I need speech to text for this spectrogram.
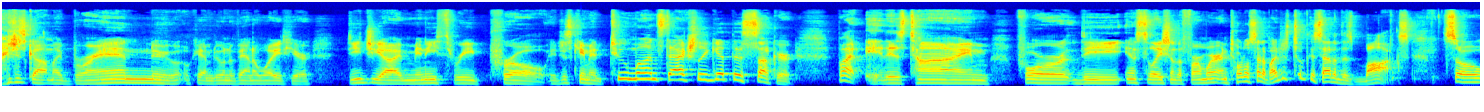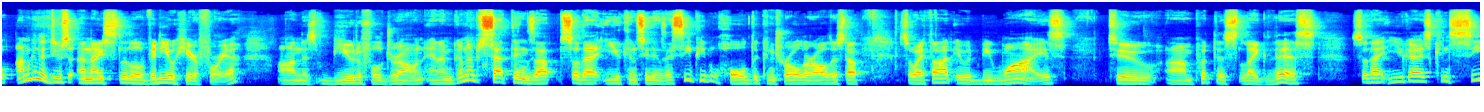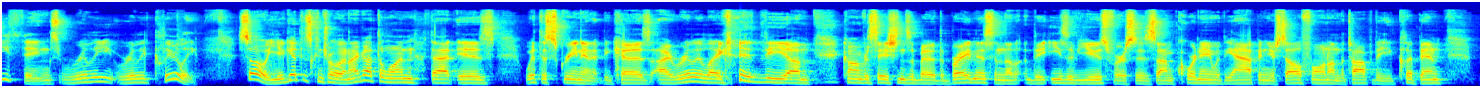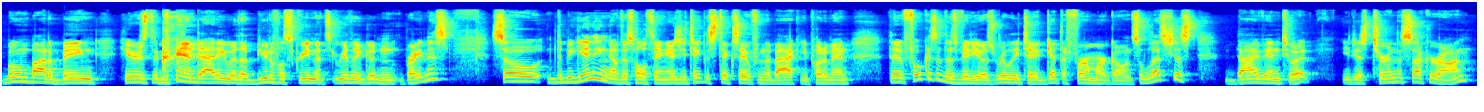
I just got my brand new, okay, I'm doing a Vanna White here, DJI Mini 3 Pro. It just came in two months to actually get this sucker. But it is time for the installation of the firmware and total setup. I just took this out of this box. So I'm gonna do a nice little video here for you on this beautiful drone and I'm gonna set things up so that you can see things. I see people hold the controller, all this stuff. So I thought it would be wise to um, put this like this so that you guys can see things really, really clearly. So you get this controller, and I got the one that is with the screen in it because I really like the um, conversations about the brightness and the, the ease of use versus um, coordinating with the app and your cell phone on the top of the clip in. Boom, bada bing. Here's the granddaddy with a beautiful screen that's really good in brightness. So the beginning of this whole thing is you take the sticks out from the back, and you put them in. The focus of this video is really to get the firmware going. So let's just dive into it. You just turn the sucker on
